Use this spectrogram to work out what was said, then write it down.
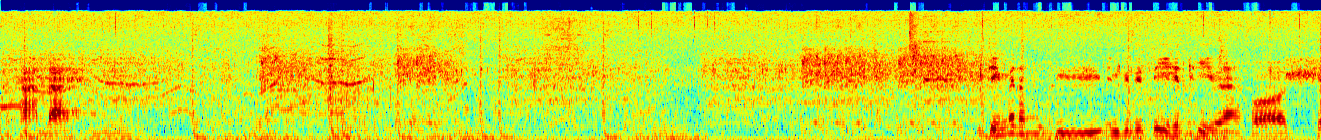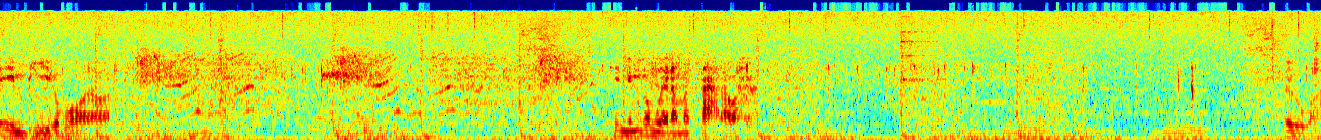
ถ้าผ่านได้จริงๆไม่ต้องถึง Infinity HP ก็ได้ขอแค่ MP ก็พอแล้วอะแค่นี้มันก็เหมือนอมตะแล้วอะเออว่ะ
